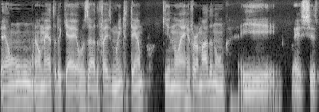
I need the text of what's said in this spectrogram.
é um, é um método que é usado faz muito tempo, que não é reformado nunca. E esses,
